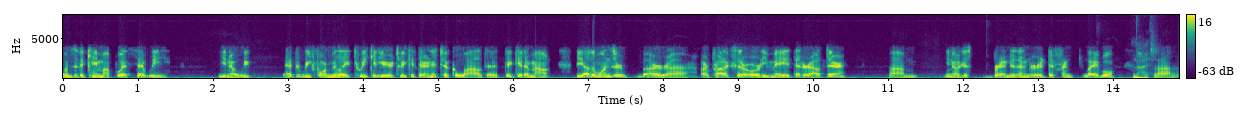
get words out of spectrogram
ones that I came up with that we, you know, we had to reformulate, tweak it here, tweak it there, and it took a while to, to get them out. The other ones are are uh, are products that are already made that are out there, um, you know, just branded under a different label. Nice. Uh,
